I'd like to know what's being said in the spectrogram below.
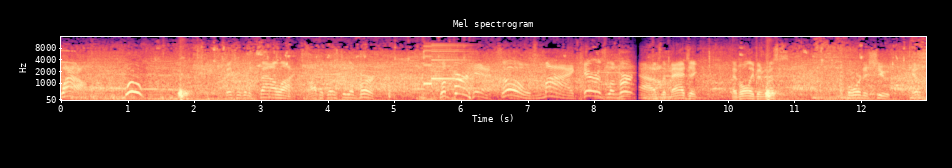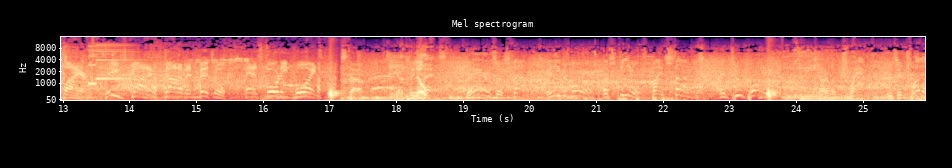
Wow. Woo. Mitchell to the foul line. Off it goes to Levert. Levert hits. Oh my, Caris Levert. As the Magic have only been whisked four to shoot. He'll fire. He's got it. Donovan Mitchell has 40 points. Stop. You got to play Nope. fast. There's a stop, and even more. A steal by Suggs, and two points. Garland trapped. He's in trouble.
